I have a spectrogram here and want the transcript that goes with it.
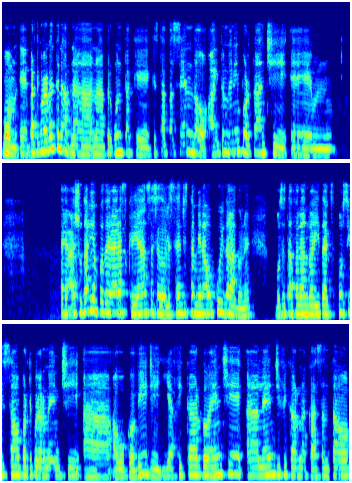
Bom, eh, particularmente na, na, na, pergunta que, que está fazendo, aí também é importante eh, ajudar e empoderar as crianças e adolescentes também ao cuidado, né? Você está falando aí da exposição, particularmente a, ao Covid e a ficar doente, além de ficar na casa. Então,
